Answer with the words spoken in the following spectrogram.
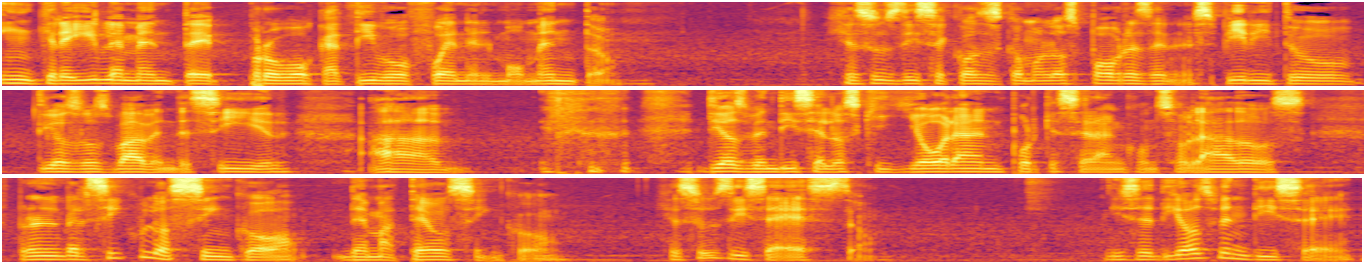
increíblemente provocativo fue en el momento. Jesús dice cosas como los pobres en espíritu, Dios los va a bendecir, Dios bendice a los que lloran porque serán consolados. Pero en el versículo 5 de Mateo 5, Jesús dice esto. Dice, Dios bendice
